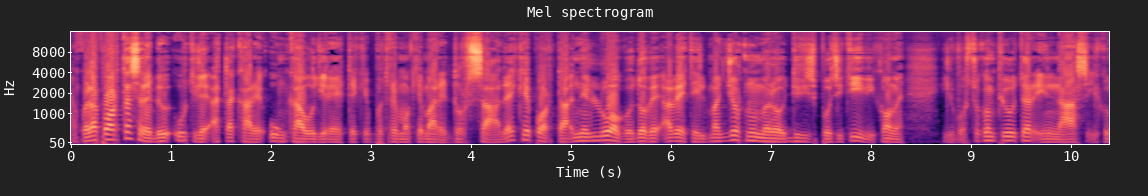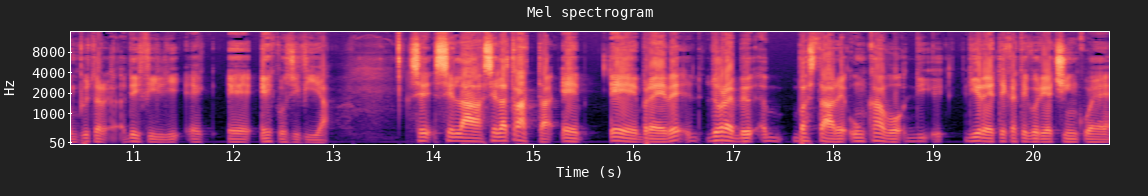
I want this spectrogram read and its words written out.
A quella porta sarebbe utile attaccare un cavo di rete che potremmo chiamare dorsale che porta nel luogo dove avete il maggior numero di dispositivi come il vostro computer, il NAS, il computer dei figli e, e, e così via. Se, se, la, se la tratta è è breve, dovrebbe bastare un cavo di, di, rete categoria 5E.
